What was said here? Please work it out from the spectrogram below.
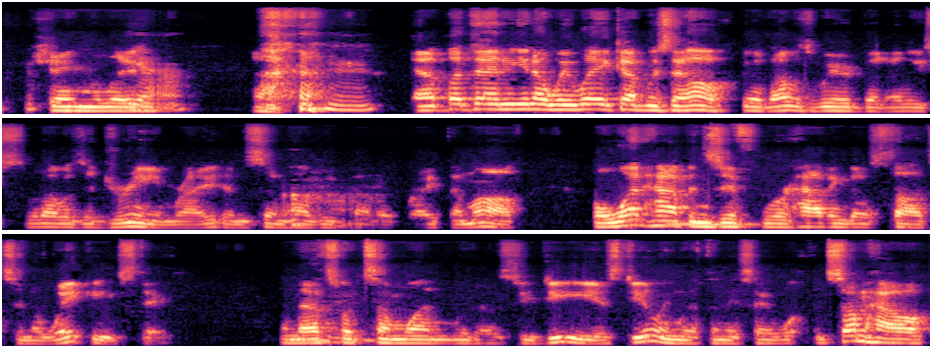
shame related. Yeah. mm-hmm. uh, but then, you know, we wake up and we say, oh, that was weird, but at least well, that was a dream, right? And somehow uh-huh. we kind of write them off. But what happens mm-hmm. if we're having those thoughts in a waking state? And that's what mm-hmm. someone with OCD is dealing with. And they say, well, somehow,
